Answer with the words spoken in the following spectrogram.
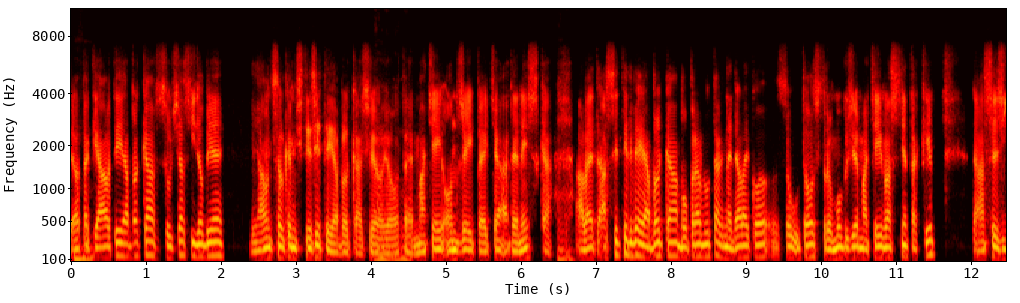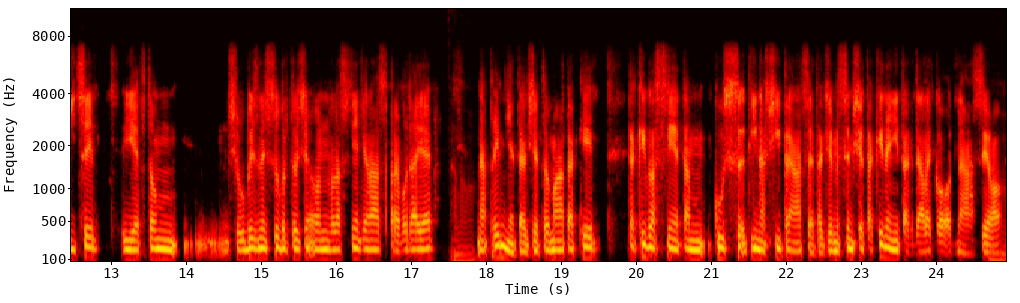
jo tak já ty jablka v současné době já mám celkem čtyři ty jablka, že jo, jo, to je Matěj, Ondřej, Péťa a Deniska. Ale asi ty dvě jablka opravdu tak nedaleko jsou u toho stromu, protože Matěj vlastně taky, dá se říci, je v tom showbiznesu, protože on vlastně dělá zpravodaje ano. na primě, takže to má taky, taky vlastně tam kus té naší práce, takže myslím, že taky není tak daleko od nás, jo. Ano.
